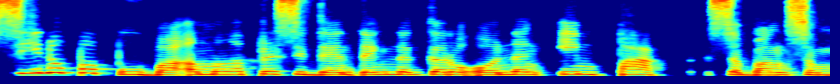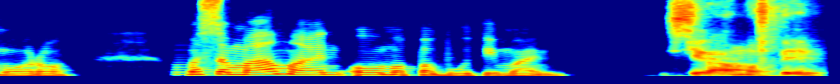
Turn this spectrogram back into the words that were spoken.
sino pa po ba ang mga presidenteng nagkaroon ng impact sa Bangsamoro masama man o mapabuti man. Si Ramos din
